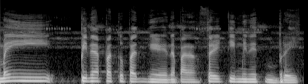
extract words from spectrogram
May pinapatupad ngayon na parang 30-minute break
